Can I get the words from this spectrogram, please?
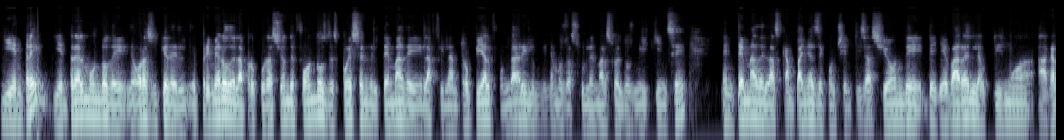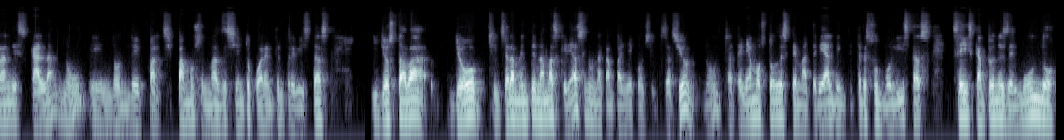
Y entré, y entré al mundo de, ahora sí que del primero de la procuración de fondos, después en el tema de la filantropía al fundar Iluminemos de Azul en marzo del 2015, en tema de las campañas de concientización, de, llevar el autismo a, gran escala, ¿no? En donde participamos en más de 140 entrevistas y yo estaba, yo sinceramente nada más quería hacer una campaña de concientización, ¿no? O sea, teníamos todo este material, 23 futbolistas, 6 campeones del mundo,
